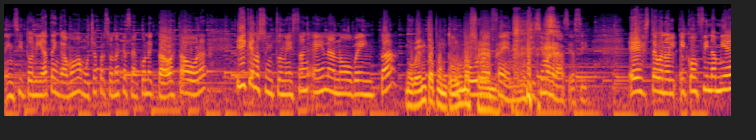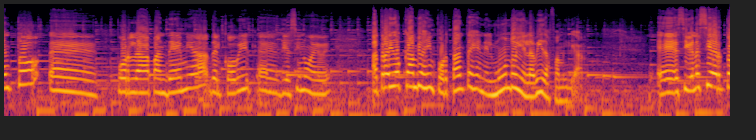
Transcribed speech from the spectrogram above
en sintonía tengamos a muchas personas que se han conectado a esta hora y que nos sintonizan en la 90 90.1 FM. Muchísimas gracias, sí. Este, bueno, el, confinamiento eh, por la pandemia del COVID-19 ha traído cambios importantes en el mundo y en la vida familiar. Eh, si bien es cierto,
